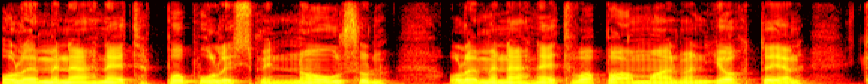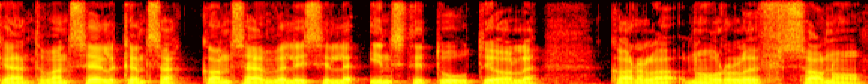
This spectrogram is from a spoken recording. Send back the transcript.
Olemme nähneet populismin nousun, olemme nähneet vapaan maailman johtajan kääntävän selkänsä kansainvälisille instituutioille, Karla Norlöf sanoo.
